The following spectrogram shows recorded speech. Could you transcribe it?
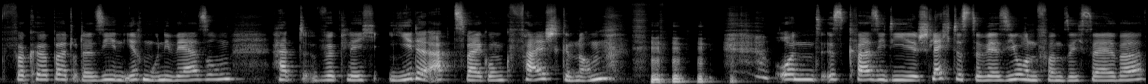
verkörpert oder sie in ihrem Universum hat wirklich jede Abzweigung falsch genommen und ist quasi die schlechteste Version von sich selber.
